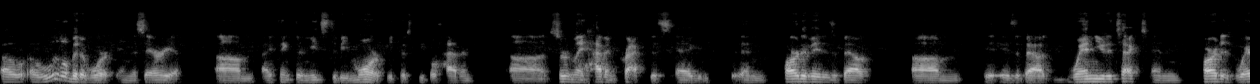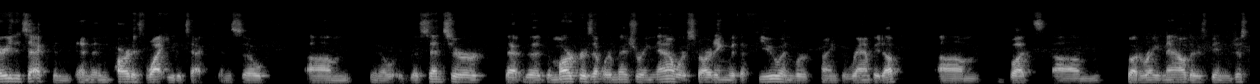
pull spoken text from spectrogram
a, a, little bit of work in this area. Um, I think there needs to be more because people haven't certainly haven't cracked this egg, and part of it is about um, is about when you detect, and part is where you detect, and, and then part is what you detect. And so, um, you know, the sensor that the, the markers that we're measuring now, we're starting with a few, and we're trying to ramp it up. Um, but um, but right now, there's been just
